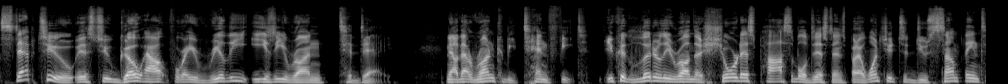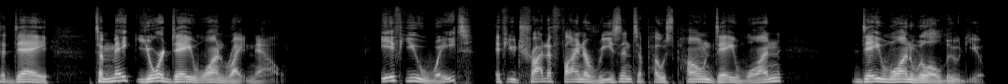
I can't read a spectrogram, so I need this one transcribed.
Step two is to go out for a really easy run today. Now, that run could be 10 feet. You could literally run the shortest possible distance, but I want you to do something today to make your day one right now. If you wait, if you try to find a reason to postpone day one, day one will elude you,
